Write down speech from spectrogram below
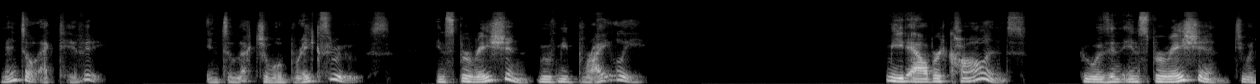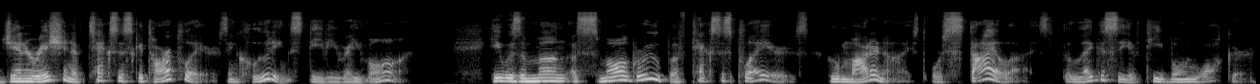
mental activity. Intellectual breakthroughs, inspiration move me brightly. Meet Albert Collins, who was an inspiration to a generation of Texas guitar players, including Stevie Ray Vaughan. He was among a small group of Texas players who modernized or stylized the legacy of T Bone Walker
